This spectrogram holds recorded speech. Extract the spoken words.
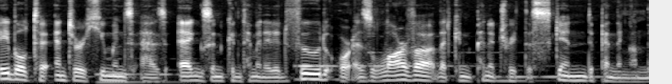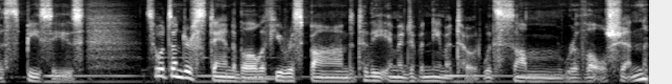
able to enter humans as eggs in contaminated food or as larvae that can penetrate the skin depending on the species so it's understandable if you respond to the image of a nematode with some revulsion.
